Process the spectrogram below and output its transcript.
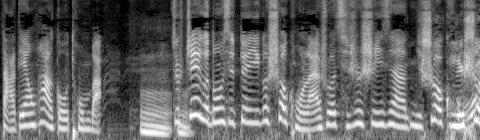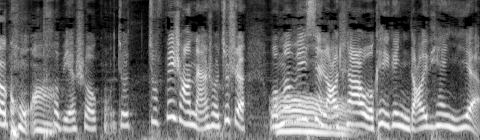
打电话沟通吧？嗯，就这个东西对一个社恐来说，其实是一件你社恐，你社恐啊特？别社恐，就就非常难受。就是我们微信聊天，我可以跟你聊一天一夜，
